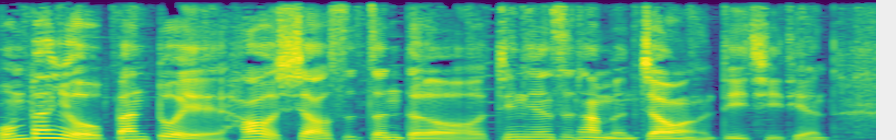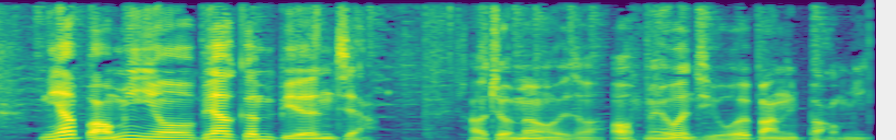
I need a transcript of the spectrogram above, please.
我们班有班队，好好笑，是真的哦。今天是他们交往的第七天，你要保密哦，不要跟别人讲。然后九妹回说，哦，没问题，我会帮你保密。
